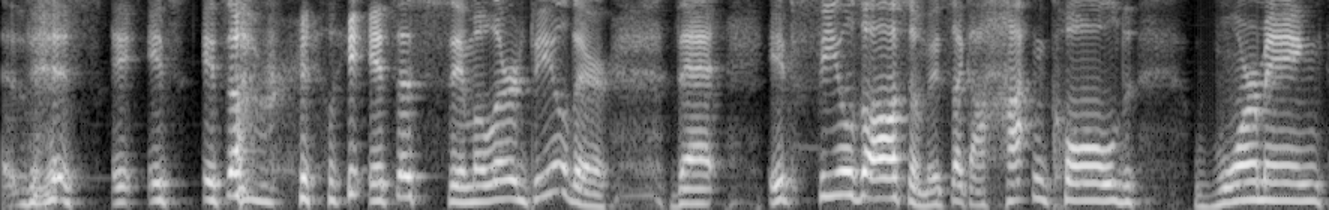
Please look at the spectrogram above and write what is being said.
this it, it's it's a really it's a similar deal there that it feels awesome. It's like a hot and cold warming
